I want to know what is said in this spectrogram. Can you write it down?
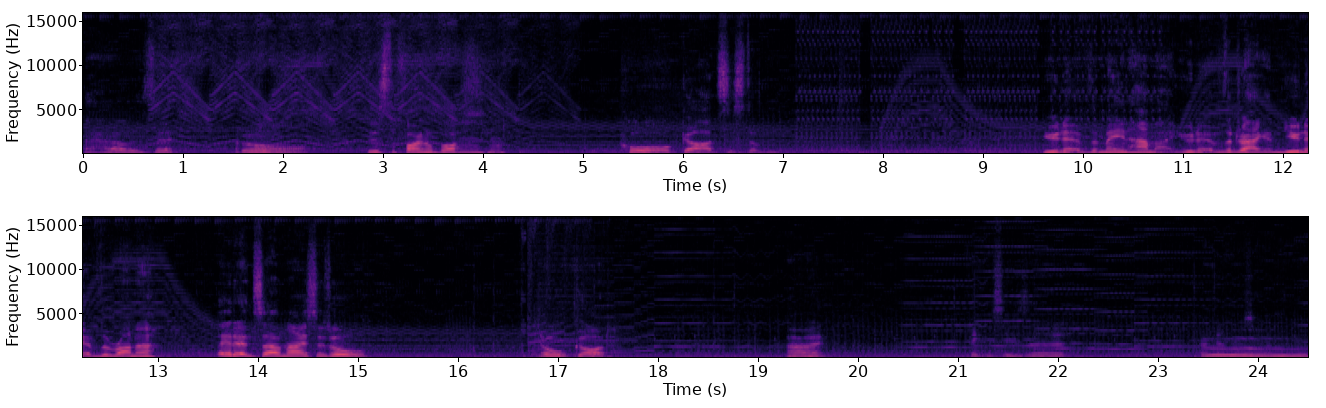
The hell is this? Ooh. Is this the final boss? mhm. Core guard system. Unit of the main hammer, unit of the dragon, unit of the runner. They don't sound nice at all. Oh god. Alright. I think this is uh, Ooh.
